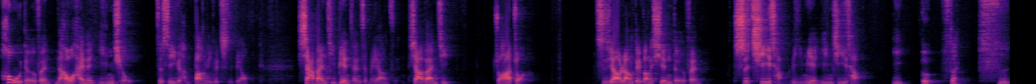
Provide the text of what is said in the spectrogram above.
后得分，然后还能赢球，这是一个很棒的一个指标。下半季变成什么样子？下半季爪爪只要让对方先得分，十七场里面赢几场？一二三四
